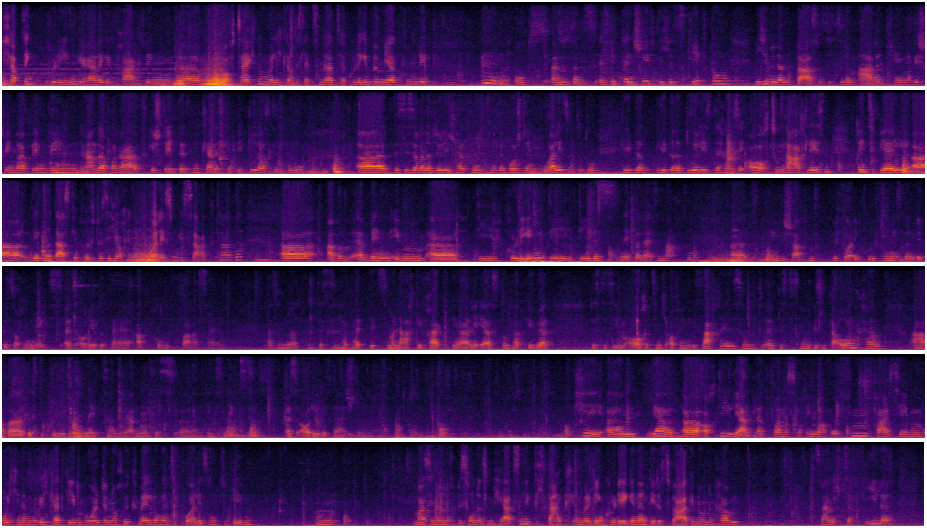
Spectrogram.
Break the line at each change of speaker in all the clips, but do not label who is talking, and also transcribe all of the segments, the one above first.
Ich habe den Kollegen gerade gefragt wegen der Aufzeichnung, weil ich glaube, das letzte Mal hat sich eine Kollegin bei mir erkundigt, ob's, also es gibt kein schriftliches Skriptum. Ich habe Ihnen das, was ich zu dem Arendt-Thema geschrieben habe, irgendwie in den Handapparat gestellt. Das ist ein kleines Kapitel aus dem Buch. Äh, das ist aber natürlich, hat nichts mit der vollständigen Vorlesung zu tun. Die Literaturliste haben Sie auch zum Nachlesen. Prinzipiell äh, wird nur das geprüft, was ich auch in der Vorlesung gesagt habe. Äh, aber wenn eben die Kollegen, die, die das netterweise machen, äh, das noch irgendwie schaffen, bevor die Prüfung ist, dann wird das auch im Netz als Audiodatei abrufbar sein. Also nur, das, ich habe halt jetzt mal nachgefragt, gerade erst und habe gehört, dass das eben auch eine ziemlich aufwendige Sache ist und äh, dass das noch ein bisschen dauern kann, aber dass die Kollegen so nett sein werden und das äh, ins Netz als Audiodatei stellen werden. Okay, ähm, ja, äh, auch die Lernplattform ist noch immer offen, falls eben, wo ich Ihnen Möglichkeit geben wollte, noch Rückmeldungen zur Vorlesung zu geben. Hm, was Ihnen noch besonders im Herzen liegt. Ich danke einmal den Kolleginnen, die das wahrgenommen haben. Es waren nicht sehr viele.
